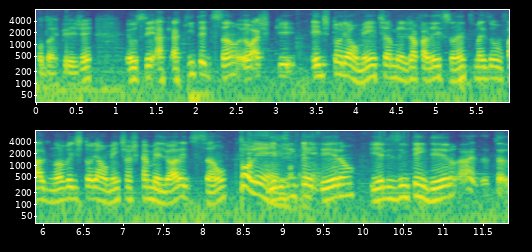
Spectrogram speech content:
ou do RPG, eu sei, a, a quinta edição, eu acho que editorialmente, já falei isso antes, mas eu falo de novo, editorialmente, eu acho que a melhor edição, e eles Polêmica. entenderam, e eles entenderam, ah, t-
